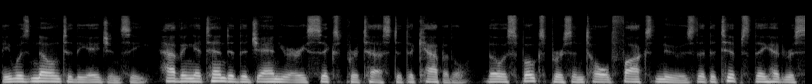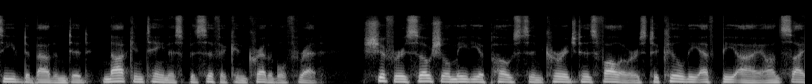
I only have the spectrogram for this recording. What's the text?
He was known to the agency, having attended the January 6 protest at the Capitol, though a spokesperson told Fox News that the tips they had received about him did not contain a specific and credible threat. Shiffer's social media posts encouraged his followers to kill the FBI on sight.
